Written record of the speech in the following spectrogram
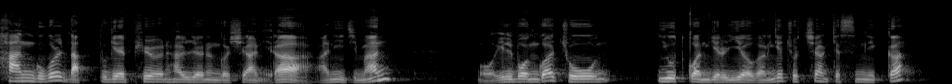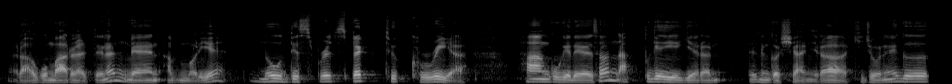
한국을 나쁘게 표현하려는 것이 아니라 아니지만 뭐 일본과 좋은 이웃 관계를 이어가는 게 좋지 않겠습니까? 라고 말을 할 때는 맨 앞머리에 no disrespect to Korea. 한국에 대해서 나쁘게 얘기하는 것이 아니라 기존의 그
